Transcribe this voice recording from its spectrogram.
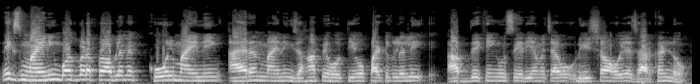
नेक्स्ट माइनिंग बहुत बड़ा प्रॉब्लम है। कोल माइनिंग आयरन माइनिंग जहाँ पे होती है, वो पर्टिकुलरली आप देखेंगे उस एरिया में, चाहे वो उड़ीसा हो या झारखंड हो,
